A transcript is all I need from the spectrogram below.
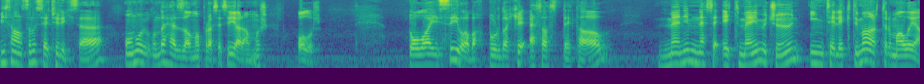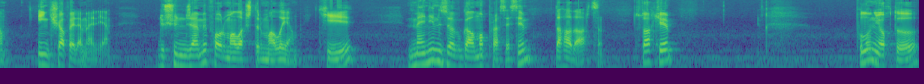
Biz hansını seçiriksə, ona uyğun da həzz alma prosesi yaranmış olur. Dolayısıyla bax burdakı əsas detal mənim nəsə etməyim üçün intellektimi artırmalıyam, inkişaf eləməliyəm düşüncəmi formalaşdırmalıyam ki, mənim zövq alma prosesim daha da artsın. Tutaq ki, pulun yoxdur,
